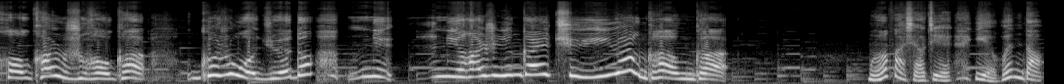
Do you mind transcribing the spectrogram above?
好看是好看，可是我觉得你你还是应该去医院看看。”魔法小姐也问道。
